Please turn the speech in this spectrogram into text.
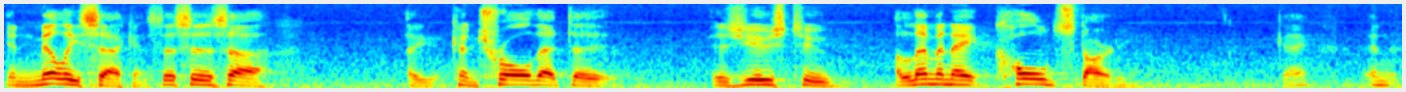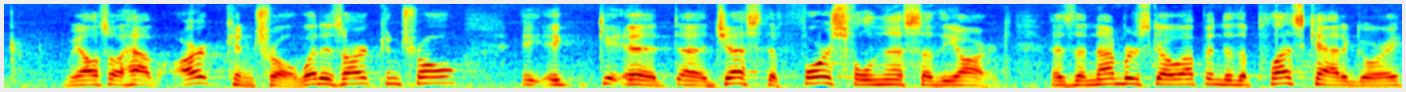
in milliseconds. This is uh, a control that uh, is used to eliminate cold starting. Okay, and we also have arc control. What is arc control? It, it uh, adjusts the forcefulness of the arc. As the numbers go up into the plus category,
